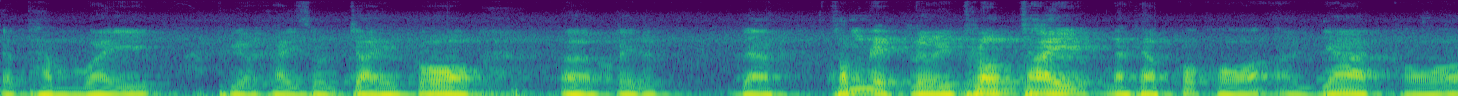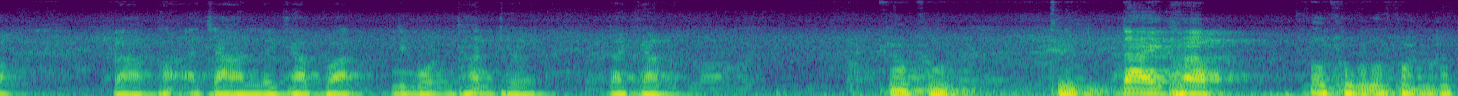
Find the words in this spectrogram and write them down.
จะทำไว้เผื่อใครสนใจก็เป็นแบบสำเร็จเลยพร้อมใช้นะครับ ก็ขออนุญาตขอกราบพระอาจารย์เลยครับว่านิมนต์ท่านเถอะ นะครับ ครับผมถึงได้ครับเราฟังเราฟังครับ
